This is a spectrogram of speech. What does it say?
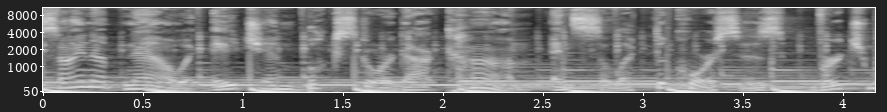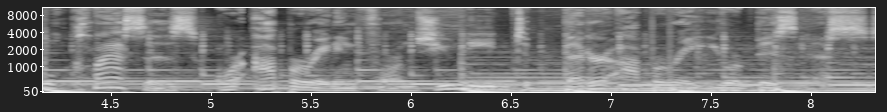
Sign up now at hmbookstore.com and select the courses, virtual classes, or operating forms you need to better operate your business.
